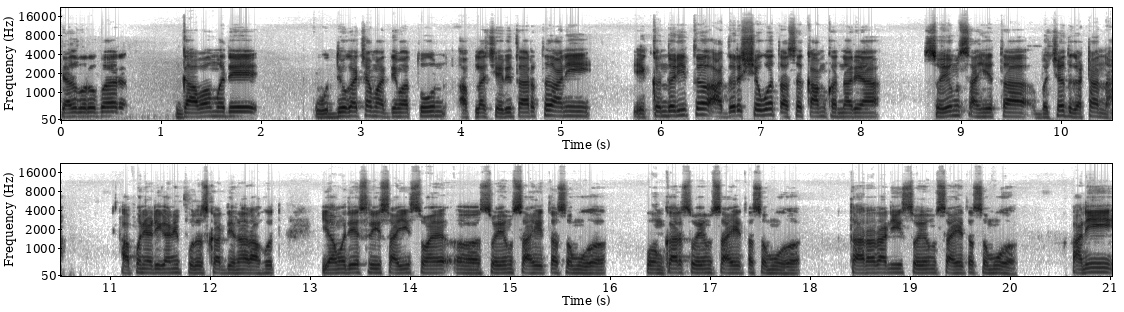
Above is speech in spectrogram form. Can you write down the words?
त्याचबरोबर गावामध्ये उद्योगाच्या माध्यमातून आपला चरितार्थ आणि एकंदरीत आदर्शवत असं काम करणाऱ्या स्वयंसहाय्यता बचत गटांना आपण या ठिकाणी पुरस्कार देणार आहोत. यामध्ये श्री साई स्वय स्वयंसहाय्यता समूह ओंकार स्वयंसहाय्यता समूह ताराराणी स्वयंसहाय्यता समूह आणि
